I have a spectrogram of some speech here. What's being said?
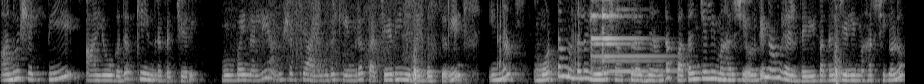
ಅಣುಶಕ್ತಿ ಆಯೋಗದ ಕೇಂದ್ರ ಕಚೇರಿ. ಮುಂಬೈನಲ್ಲಿ ಅಣುಶಕ್ತಿ ಆಯೋಗದ ಕೇಂದ್ರ ಕಚೇರಿ ಇದೆ ಗೊತ್ತಿರಲಿ. ಇನ್ನು ಮೊಟ್ಟ ಮೊದಲ ಯೋಗಶಾಸ್ತ್ರಜ್ಞ ಅಂತ ಪತಂಜಲಿ ಮಹರ್ಷಿ ಅವ್ರಿಗೆ ನಾವು ಹೇಳ್ತೇವೆ. ಪತಂಜಲಿ ಮಹರ್ಷಿಗಳು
